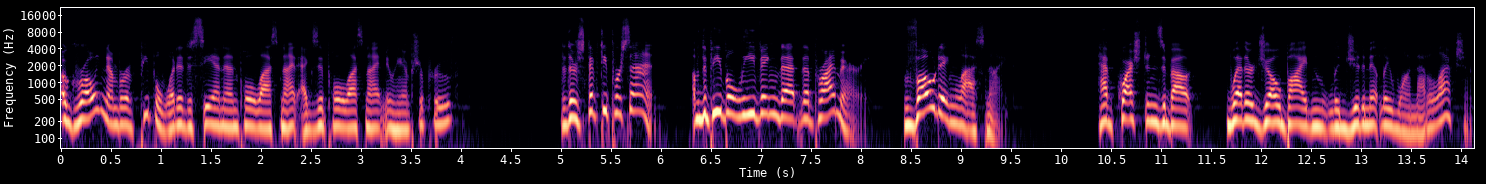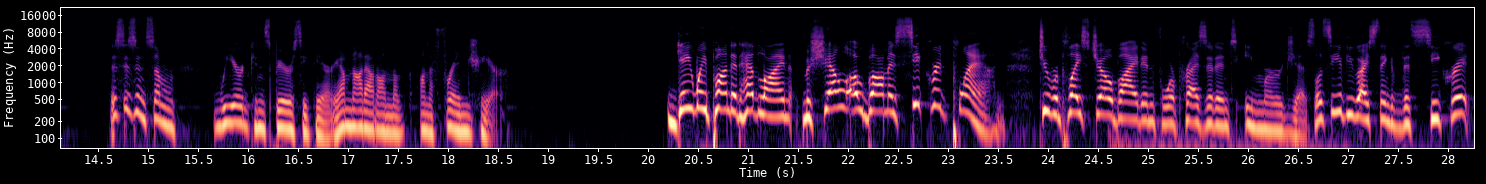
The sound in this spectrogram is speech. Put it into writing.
a, growing number of people, what did a CNN poll last night, exit poll last night, New Hampshire prove? That there's 50% of the people leaving that the primary voting last night have questions about whether Joe Biden legitimately won that election. This isn't some weird conspiracy theory. I'm not out on the on the fringe here. Gateway pundit headline Michelle Obama's secret plan to replace Joe Biden for president emerges. Let's see if you guys think of this secret,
